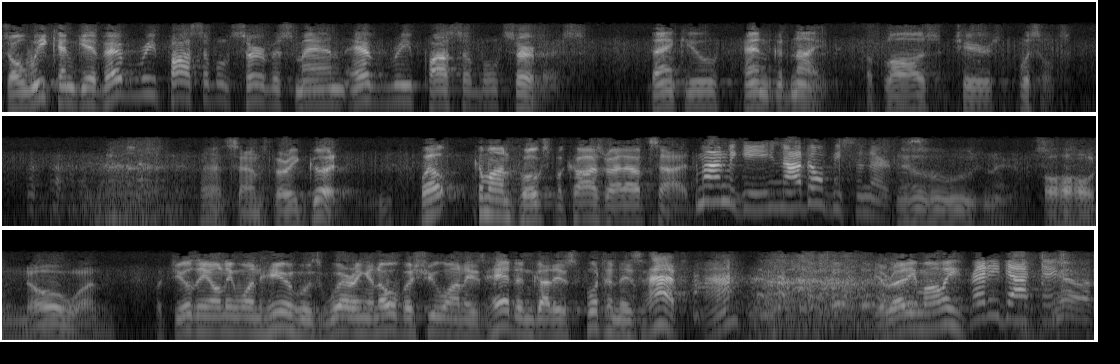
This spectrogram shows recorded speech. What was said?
so we can give every possible serviceman every possible service. Thank you and good night. Applause, cheers, whistles. That sounds very good. Well, come on, folks. My car's right outside. Come on, McGee. Now, don't be so nervous. Who's nervous? Oh, no one. But you're the only one here who's wearing an overshoe on his head and got his foot in his hat. Huh? You ready, Molly? Ready, Doctor? Yeah.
